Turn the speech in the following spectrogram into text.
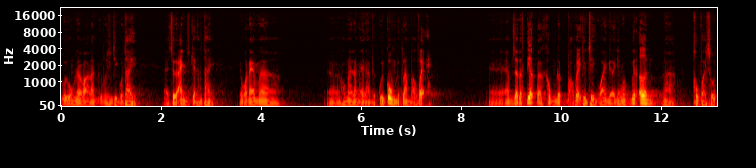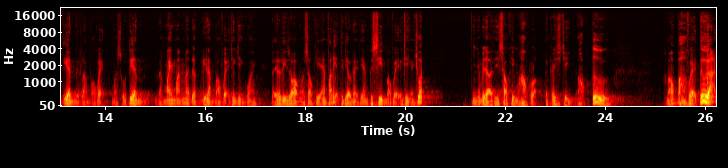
cuối cùng nó bảo là chương trình của thầy. Từ anh chuyển sang thầy. Thì bọn em ờ, hôm nay là ngày làm việc cuối cùng được làm bảo vệ. Em rất là tiếc là không được bảo vệ chương trình của anh nữa, nhưng mà cũng biết ơn là không phải số tiền được làm bảo vệ, mà số tiền là may mắn là được đi làm bảo vệ chương trình của anh. Đấy là lý do mà sau khi em phát hiện cái điều này thì em cứ xin bảo vệ chương trình anh suốt. Nhưng bây giờ thì sau khi mà học được cái chương trình, học từ nó bảo vệ tư ạ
